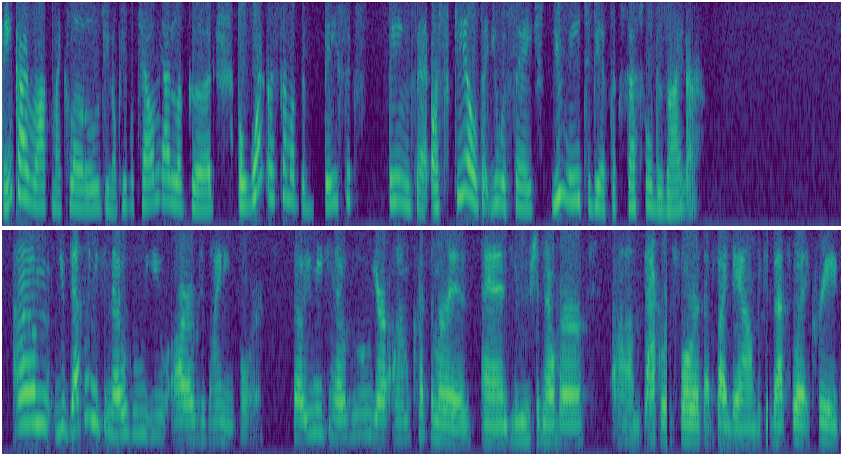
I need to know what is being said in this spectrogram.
think I rock my clothes, you know, people tell me I look good, but what are some of the basic things that are skills that you would say you need to be a successful designer? Um, you definitely need to know who you are designing for. So you need to know who your um, customer is, and you should know her um, backwards, forwards, upside down, because that's what creates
